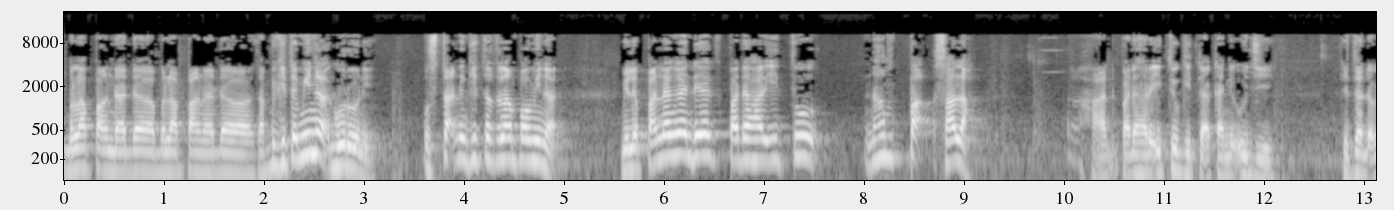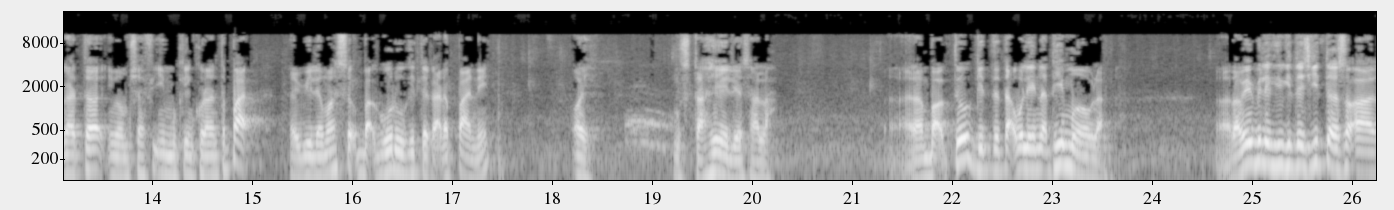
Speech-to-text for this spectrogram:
berlapang dada, berlapang dada, tapi kita minat guru ni. Ustaz ni kita terlampau minat. Bila pandangan dia pada hari itu nampak salah. Pada hari itu kita akan diuji. Kita dok kata Imam Syafi'i mungkin kurang tepat. Tapi bila masuk bab guru kita kat depan ni Oi Mustahil dia salah ha, Dalam bab tu kita tak boleh nak terima pula. Ha, Tapi bila kita cerita soal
